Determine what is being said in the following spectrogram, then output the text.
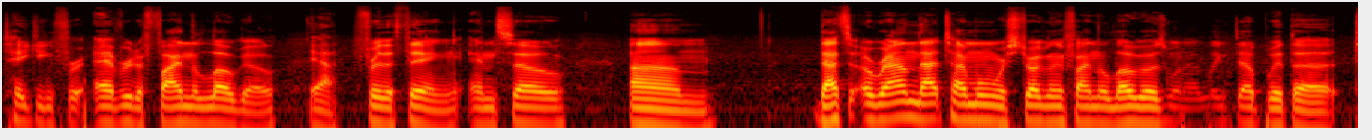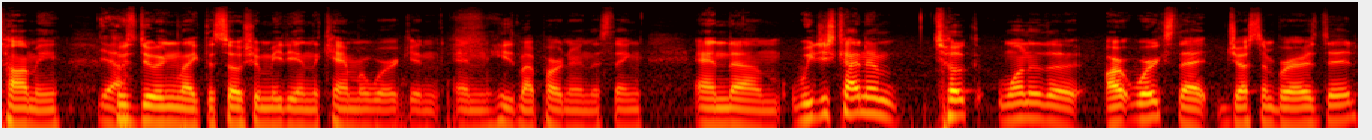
taking forever to find the logo Yeah. for the thing. And so um that's around that time when we're struggling to find the logos when I linked up with uh Tommy Yeah. who's doing like the social media and the camera work and and he's my partner in this thing. And um we just kind of took one of the artworks that Justin Barreras did.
